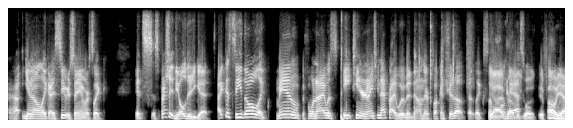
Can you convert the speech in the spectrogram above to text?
uh, you know, like I see what you're saying, where it's like, it's especially the older you get. I could see though, like, man, if when I was 18 or 19, I probably would have been down there fucking shit up. At, like some yeah, I punk probably asshole. would. If I oh was- yeah,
